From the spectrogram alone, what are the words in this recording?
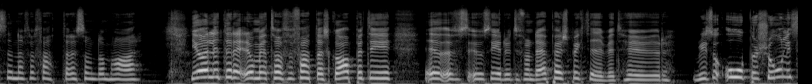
sina författare som de har? Jag är lite om jag tar författarskapet i, och ser utifrån det perspektivet, hur... Det blir så opersonligt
